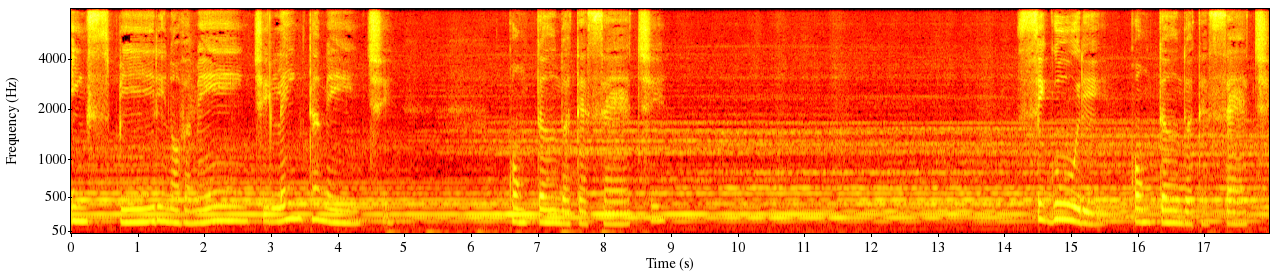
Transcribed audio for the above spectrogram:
Inspire novamente, lentamente, contando até sete. Segure, contando até sete.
